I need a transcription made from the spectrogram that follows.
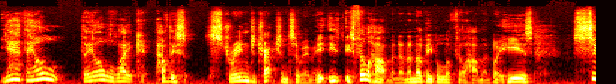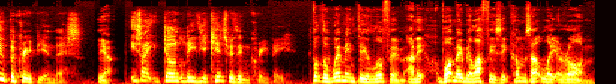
Yeah, they all they all like have this strange attraction to him. He- He's, he's Phil Hartman, and I know people love Phil Hartman, but he is super creepy in this. yeah. He's like, don't leave your kids with him, creepy. But the women do love him, and it, what made me laugh is it comes out later on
